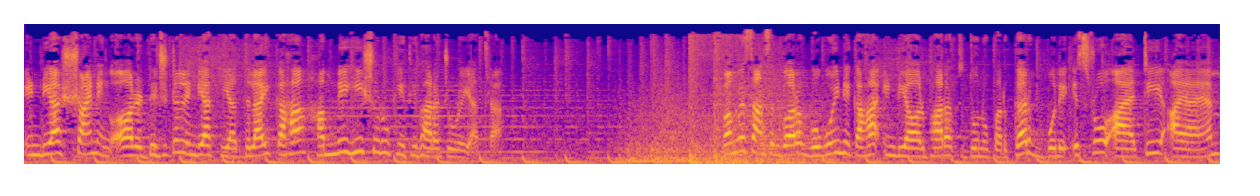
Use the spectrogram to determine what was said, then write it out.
इंडिया शाइनिंग और डिजिटल इंडिया की याद दिलाई। कहा, हमने ही शुरू की थी भारत जोड़ो यात्रा। कांग्रेस सांसद गौरव गोगोई ने कहा, इंडिया और भारत दोनों पर गर्व, बोले इसरो, आईआईटी, आईआईएम,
